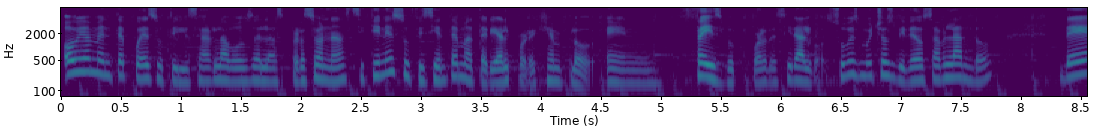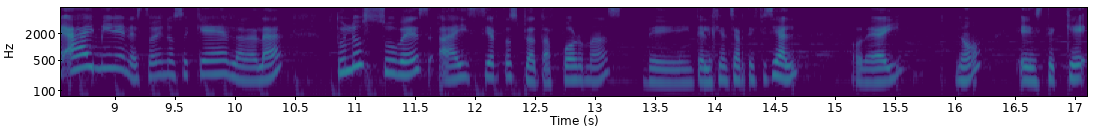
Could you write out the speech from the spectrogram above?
obviamente puedes utilizar la voz de las personas. Si tienes suficiente material, por ejemplo, en Facebook, por decir algo, subes muchos videos hablando de, ay, miren, estoy no sé qué, bla, bla, bla. Tú los subes, hay ciertas plataformas de inteligencia artificial o de ahí, ¿no? Este, que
